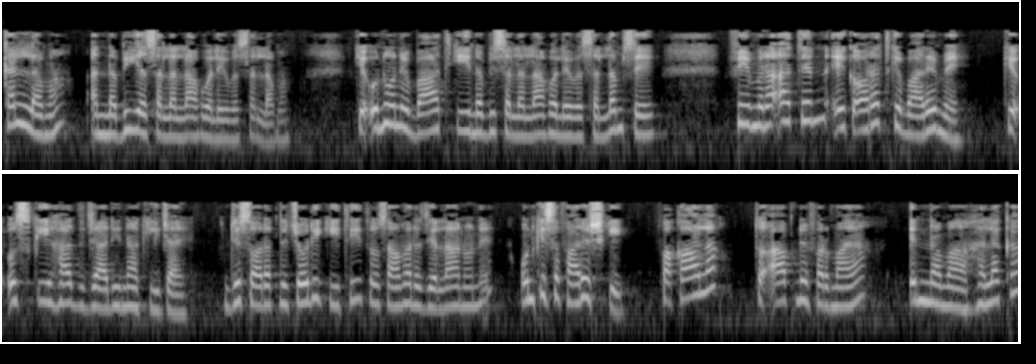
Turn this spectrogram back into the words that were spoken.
کلم النبی صلی اللہ علیہ وسلم کہ انہوں نے بات کی نبی صلی اللہ علیہ وسلم سے فی امراطن ایک عورت کے بارے میں کہ اس کی حد جاری نہ کی جائے۔ جس عورت نے چوری کی تھی تو اسامہ رضی اللہ عنہ نے ان کی سفارش کی۔ فقالا تو آپ نے فرمایا ان نما ہلکا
